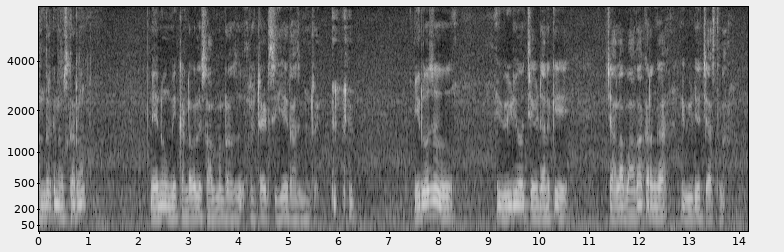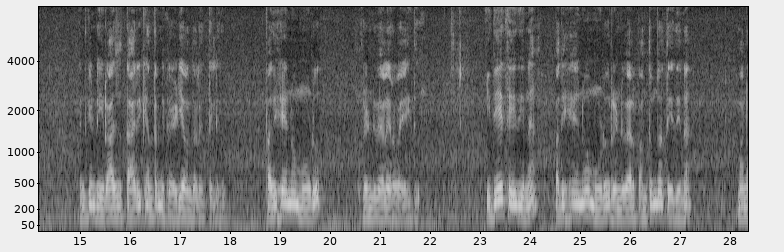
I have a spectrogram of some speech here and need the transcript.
అందరికీ నమస్కారం. నేను మీ కండవల్లి సాల్మన్ రాజు రిటైర్డ్ సిఐ రాజమండ్రి. ఈరోజు ఈ వీడియో చేయడానికి చాలా బాధాకరంగా ఈ వీడియో చేస్తున్నా. ఎందుకంటే ఈ రాజు తారీఖు ఎంత మీకు ఐడియా ఉందో లేదు తెలీదు. పదిహేను మూడు రెండు వేల ఇరవై ఐదు. ఇదే తేదీన పదిహేను మూడు రెండు వేల పంతొమ్మిదో తేదీన మన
